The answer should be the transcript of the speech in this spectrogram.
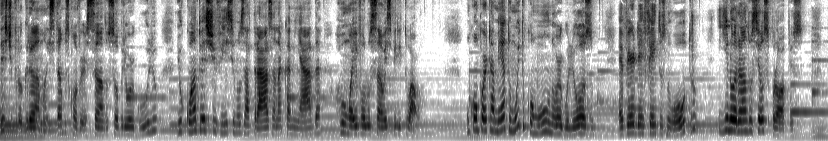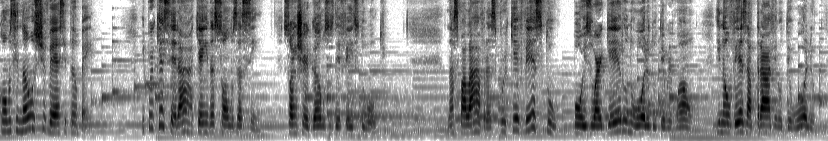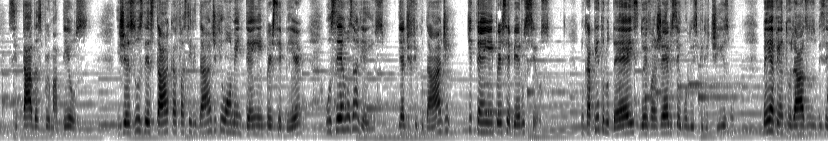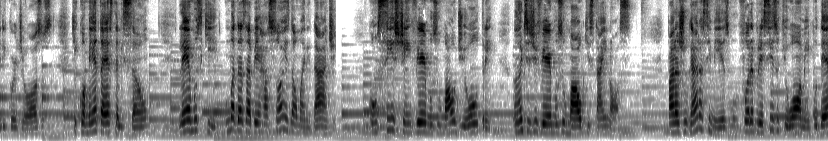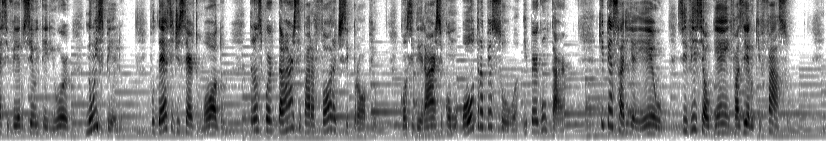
Neste programa, estamos conversando sobre o orgulho e o quanto este vício nos atrasa na caminhada rumo à evolução espiritual. Um comportamento muito comum no orgulhoso é ver defeitos no outro, ignorando os seus próprios, como se não os tivesse também. E por que será que ainda somos assim? Só enxergamos os defeitos do outro. Nas palavras, por que vês tu, pois, o argueiro no olho do teu irmão, e não vês a trave no teu olho, citadas por Mateus, e Jesus destaca a facilidade que o homem tem em perceber os erros alheios e a dificuldade que tem em perceber os seus. No capítulo 10 do Evangelho segundo o Espiritismo, Bem-aventurados os misericordiosos, que comenta esta lição, lemos que uma das aberrações da humanidade consiste em vermos o mal de outrem antes de vermos o mal que está em nós. Para julgar a si mesmo, fora preciso que o homem pudesse ver o seu interior num espelho, pudesse, de certo modo, transportar-se para fora de si próprio, considerar-se como outra pessoa e perguntar: que pensaria eu se visse alguém fazer o que faço?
